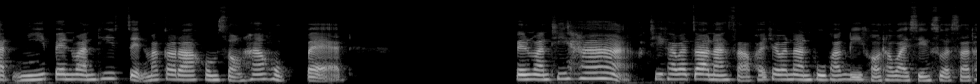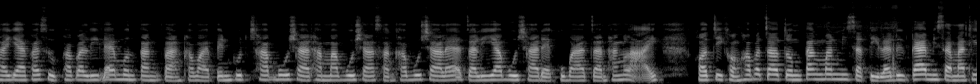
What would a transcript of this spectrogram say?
ัดนี้เป็นวันที่ 7 มกราคม 2568 เป็นวันที่ 5 ที่ข้าพเจ้านางสาวพัชรวนันภูพักดีขอถวายเสียงสวดสาธยายพระสูตรพระปริและมนต์ต่างๆ ถวายเป็นพุทธบูชาธรรมบูชา สังฆบูชา และอาจาริยบูชาแด่ครูบาอาจารย์ทั้งหลาย ขอจิตของข้าพเจ้าจงตั้งมั่นมีสติและลึกได้มีสมาธิ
